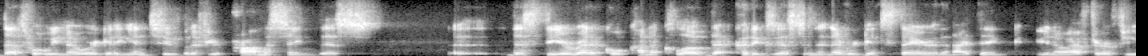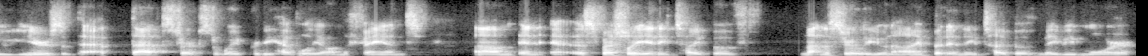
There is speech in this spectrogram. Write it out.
that's what we know we're getting into. But if you're promising this uh, this theoretical kind of club that could exist and it never gets there, then I think you know after a few years of that, that starts to weigh pretty heavily on the fans, um, and especially any type of not necessarily you and I, but any type of maybe more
